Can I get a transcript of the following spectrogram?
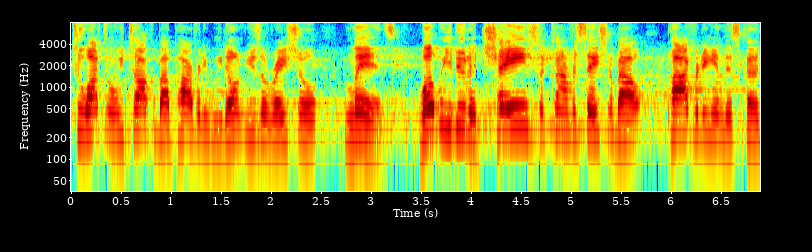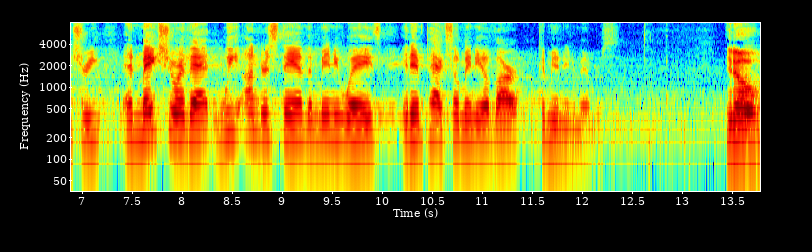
Too often when we talk about poverty, we don't use a racial lens. What will you do to change the conversation about poverty in this country and make sure that we understand the many ways it impacts so many of our community members? You know,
